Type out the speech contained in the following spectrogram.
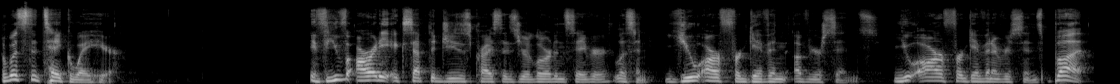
So, what's the takeaway here? if you've already accepted Jesus Christ as your Lord and Savior, listen, you are forgiven of your sins. You are forgiven of your sins. But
